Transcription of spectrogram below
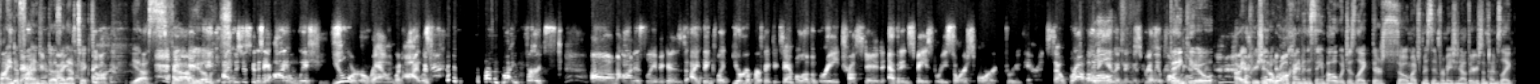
Find a friend who doesn't have TikTok. Yes. Fabulous. And, and Katie, I was just going to say, I wish you were around when I was my first um, honestly because i think like you're a perfect example of a great trusted evidence-based resource for for new parents. So bravo well, to you and just really applaud thank you. I appreciate it. We're all kind of in the same boat which is like there's so much misinformation out there. You're sometimes like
